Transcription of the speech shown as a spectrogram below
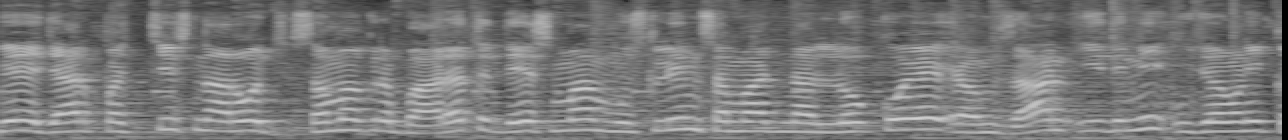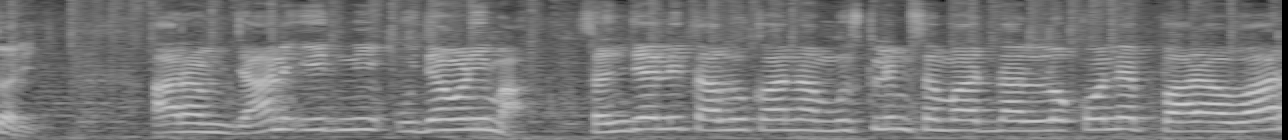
બે હજાર પચીસના રોજ સમગ્ર ભારત દેશમાં મુસ્લિમ સમાજના લોકોએ રમઝાન ઈદની ઉજવણી કરી. આ રમઝાન ઈદની ઉજવણીમાં સંજેલી તાલુકાના મુસ્લિમ સમાજના લોકોને પારાવાર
